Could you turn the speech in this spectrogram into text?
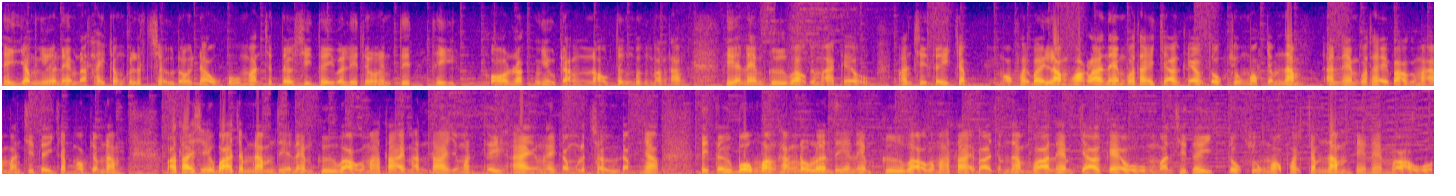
thì giống như anh em đã thấy trong cái lịch sử đối đầu của Manchester City và Leeds United thì có rất nhiều trận nổ tưng bừng bàn thắng. Thì anh em cứ vào cái mã kèo Man City chấp 1,75 hoặc là anh em có thể chờ kèo tuột xuống 1.5 anh em có thể vào cái mã Man City chấp 1.5 và tài xỉu 3.5 thì anh em cứ vào cái mã tài mạnh tay cho mình. Thì hai thằng này trong lịch sử gặp nhau. Thì từ 4 bàn thắng đổ lên thì anh em cứ vào cái mã tài 3.5 và anh em chờ kèo Man City tuột xuống 1.5 thì anh em vào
